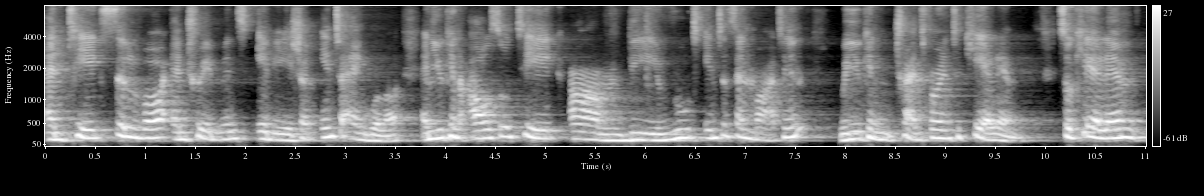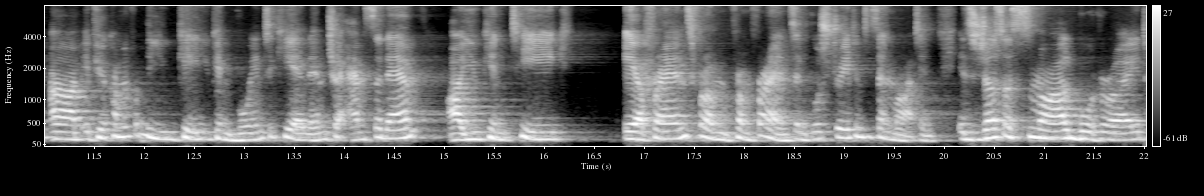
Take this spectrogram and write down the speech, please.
and take Silver and Tradewinds Aviation into Anguilla. And you can also take um, the route into St. Martin, where you can transfer into KLM. So KLM, um, if you're coming from the UK, you can go into KLM to Amsterdam, or you can take Air France from, from France and go straight into St. Martin. It's just a small boat ride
